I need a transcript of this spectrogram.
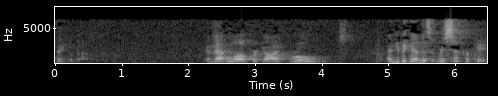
think about it. And that love for God grows. And you begin to reciprocate.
